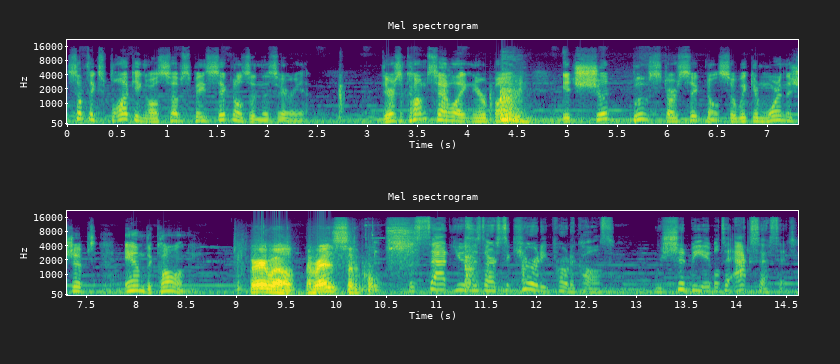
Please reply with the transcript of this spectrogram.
Something's blocking all subspace signals in this area. There's a comm satellite nearby. it should boost our signal so we can warn the ships and the colony. Very well. Perez, set a The. SAT uses our security protocols. We should be able to access it.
